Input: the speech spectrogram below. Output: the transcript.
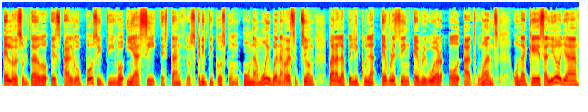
el resultado es algo positivo y así están los críticos con una muy buena recepción para la película Everything Everywhere All at Once, una que salió ya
